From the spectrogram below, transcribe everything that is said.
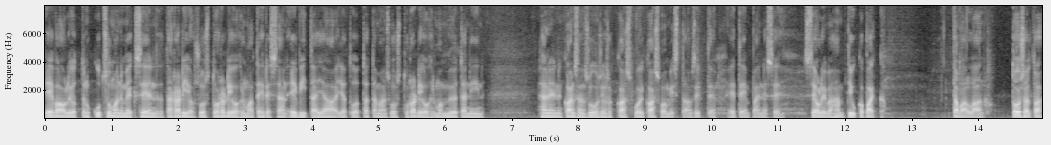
Eva oli ottanut kutsumanimekseen tätä radio, suosittua radio-ohjelmaa tehdessään Evita ja, ja tuota, tämän suositun radio-ohjelman myötä niin hänen kansan suosionsa kasvoi kasvamistaan sitten eteenpäin ja se, se oli vähän tiukka paikka tavallaan. Toisaalta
